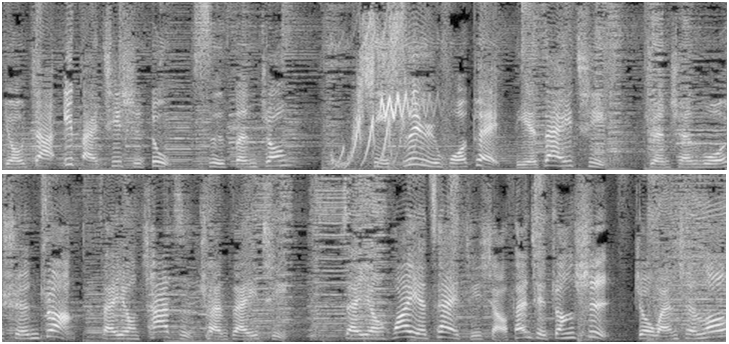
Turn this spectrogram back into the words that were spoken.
油炸一百七十度四分钟。起司与火腿叠在一起，卷成螺旋状，再用叉子串在一起。再用花椰菜及小番茄装饰，就完成喽。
